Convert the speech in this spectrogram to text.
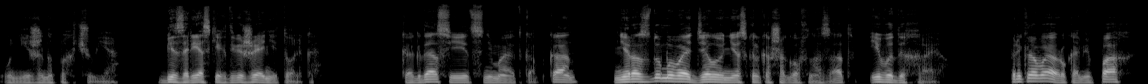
Униженно пыхчу я. Без резких движений только. Когда с яиц снимают капкан, Не раздумывая, делаю несколько шагов назад и выдыхаю. Прикрываю руками пах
